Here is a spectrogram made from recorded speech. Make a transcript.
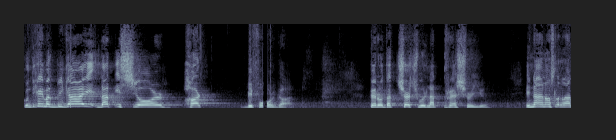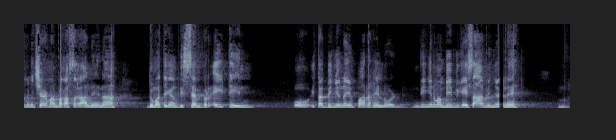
Kung di kayo magbigay, that is your heart before God. Pero the church will not pressure you. Ina-announce lang namin ni chairman, baka sakali na dumating ang December 18, oh, itabi nyo na yung para kay Lord. Hindi nyo naman bibigay sa amin yun eh. Hmm.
